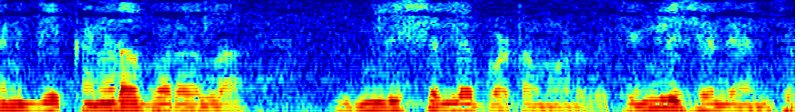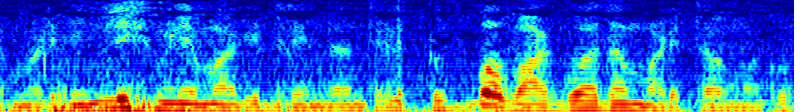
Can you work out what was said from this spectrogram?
ನನಗೆ ಕನ್ನಡ ಬರಲ್ಲ. ಇಂಗ್ಲೀಷಲ್ಲೇ ಪಾಠ ಮಾಡಬೇಕು, ಇಂಗ್ಲೀಷಲ್ಲೇ ಆನ್ಸರ್ ಮಾಡಿದ್ದು, ಇಂಗ್ಲೀಷ್ ಮೀಡಿಯಂ ಆಗಿದ್ರಿಂದ ಅಂತೇಳಿ ತುಂಬಾ ವಾಗ್ವಾದ ಮಾಡಿತ್ತು ಆ ಮಗು.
